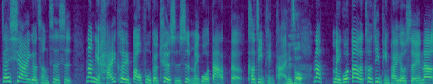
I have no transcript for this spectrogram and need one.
在下一个层次是，那你还可以报复的，确实是美国大的科技品牌。没错。那美国大的科技品牌有谁呢？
